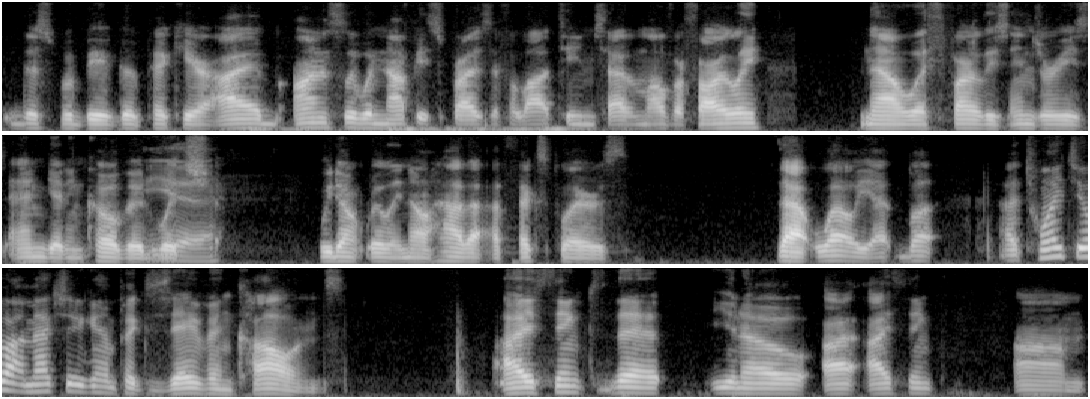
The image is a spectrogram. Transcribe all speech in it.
this would be a good pick here. I honestly would not be surprised if a lot of teams have him over Farley. Now with Farley's injuries and getting COVID, which we don't really know how that affects players that well yet. But at 22, I'm actually going to pick Zaven Collins. I think that you know, I I think um,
